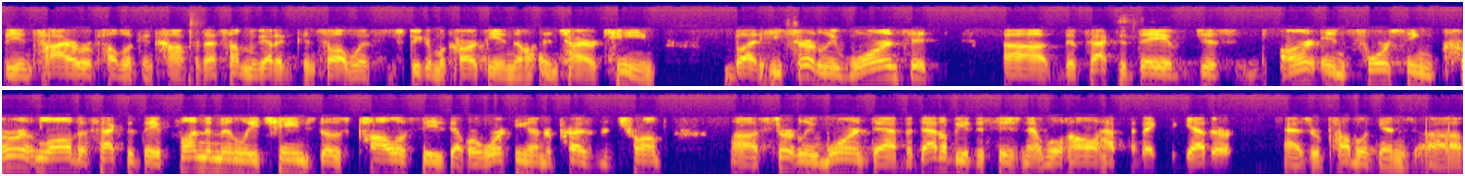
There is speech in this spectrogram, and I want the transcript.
the entire Republican conference. That's something we got to consult with Speaker McCarthy and the entire team. But he certainly warrants it. Uh, the fact that they have just aren't enforcing current law, the fact that they fundamentally changed those policies that were working under President Trump uh, certainly warrant that. But that'll be a decision that we'll all have to make together as Republicans uh,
